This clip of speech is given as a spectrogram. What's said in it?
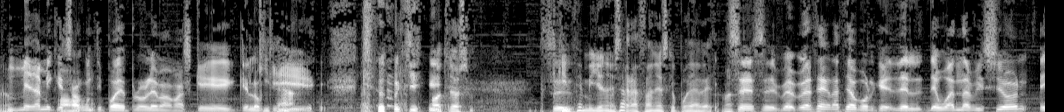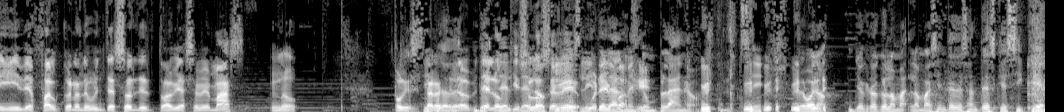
¿no? Me da a mí que es algún tipo de problema más que, que Loki. Quizá. que Loki. Otros Sí. 15 millones de razones que puede haber. ¿no? Sí, sí, me, me hace gracia porque de, de WandaVision y de Falcon and the Winter Soldier todavía se ve más, ¿no? Porque se Sí, pero haciendo, de, Loki de solo se Loki ve es literalmente un plano. Sí. Pero bueno, yo creo que lo, lo más interesante es que sí que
